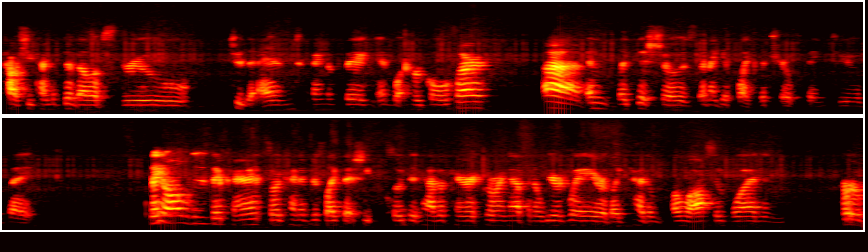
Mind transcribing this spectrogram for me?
how she kind of develops through to the end kind of thing and what her goals are. Um, and like this shows, and I guess like the trope thing too, but they all lose their parents, so kind of just like that she also didn't have a parent growing up in a weird way, or like had a, a loss of one, and her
